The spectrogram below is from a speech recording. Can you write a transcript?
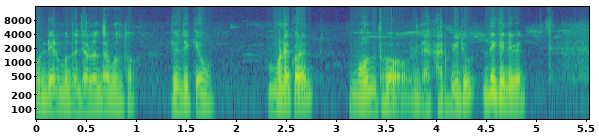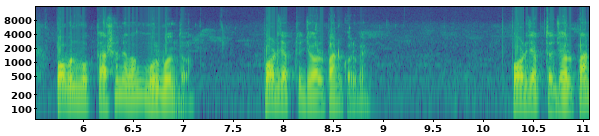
উড্ডিয়ান বন্ধ জলন্ধার বন্ধ। যদি কেউ মনে করেন বন্ধ দেখার ভিডিও দেখে নেবেন। পবন মুক্ত আসন এবং মূল বন্ধ। পর্যাপ্ত জল পান করবেন। পর্যাপ্ত জল পান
